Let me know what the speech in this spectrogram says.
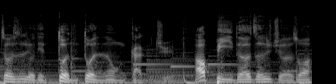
就是有点顿顿的那种感觉。然后彼得则是觉得说，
